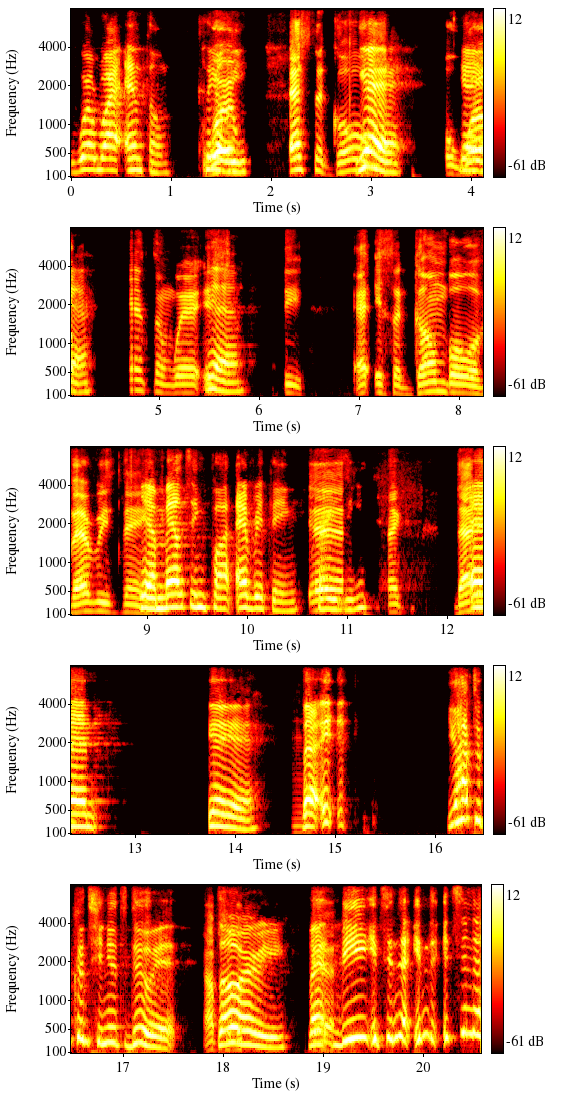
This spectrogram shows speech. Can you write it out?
worldwide anthem. Clearly, World, that's the goal. Yeah. A yeah, yeah. anthem where it's yeah. The, it's a gumbo of everything. Yeah, melting pot, everything. Yeah, crazy. Like that. And is- yeah, yeah. Mm-hmm. But it, it, you have to continue to do it. Absolutely. Don't worry. But yeah. B, it's in the in the, it's in the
